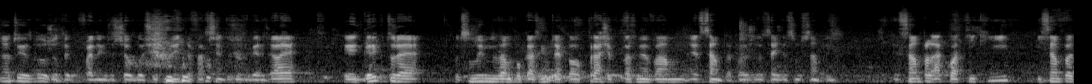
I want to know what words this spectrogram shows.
No tu jest dużo tego fajnych rzeczy ogłosiliśmy, to faktycznie dużo zbierać. Ale e, gry, które podsumujmy wam, pokazujemy to jako w prasie, pokazujemy wam e, sample, że dostajecie to są sampli. Sample Aquatiki i sample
